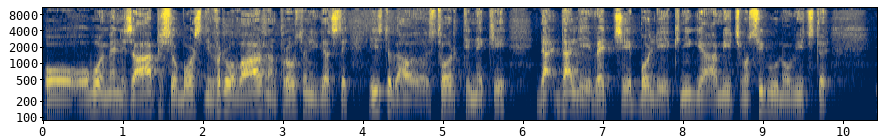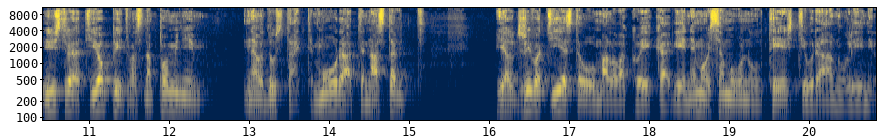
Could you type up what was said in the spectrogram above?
o, ovo je meni zapis o Bosni vrlo važan prostornik da ćete iz toga stvoriti neke da, dalje, veće, bolje knjige, a mi ćemo sigurno, vi ćete istrajati. I opet vas napominjem, ne odustajte, morate nastaviti, jer život jeste ovo malo ovako EKG, nemoj samo ono težiti u ravnu liniju,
